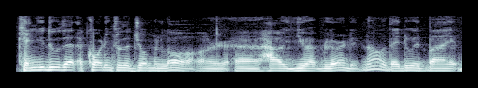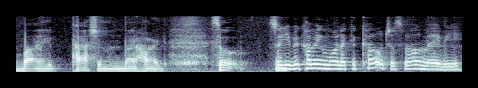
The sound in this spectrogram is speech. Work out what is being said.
can you do that according to the German law or uh, how you have learned it? No, they do it by, by passion and by heart. So so you're becoming more like a coach as well, maybe.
